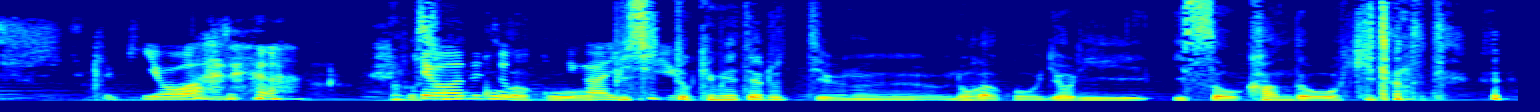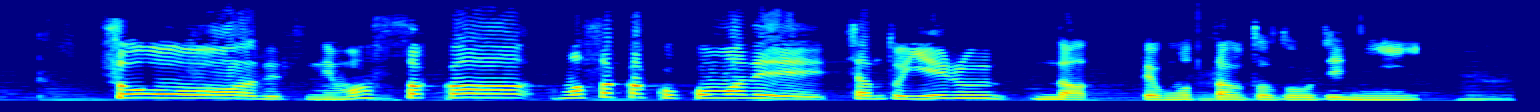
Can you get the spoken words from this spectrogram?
ちょっと気弱で、なんかその子がこう。ビシッと決めてるっていうのがこうより一層感動を引き立ててそうですね。まさか、まさかここまでちゃんと言えるんだって思ったのと同時に、うん。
